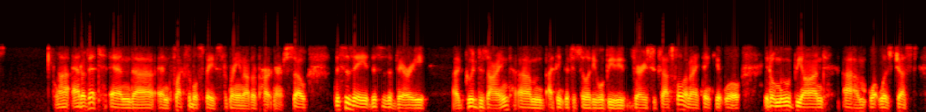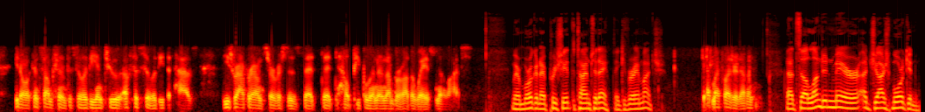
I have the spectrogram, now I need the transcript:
uh, out of it and uh, and flexible space to bring in other partners. So this is a this is a very a good design. Um, I think the facility will be very successful, and I think it will it'll move beyond um, what was just you know a consumption facility into a facility that has these wraparound services that that help people in a number of other ways in their lives. Mayor Morgan, I appreciate the time today. Thank you very much. Yeah, my pleasure, Devon. That's uh, London Mayor uh, Josh Morgan.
